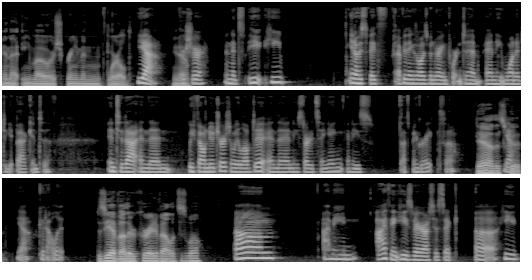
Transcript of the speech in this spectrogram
in that emo or screaming world. Yeah, You know? for sure. And it's he he, you know, his faith. Everything's always been very important to him, and he wanted to get back into into that. And then we found New Church, and we loved it. And then he started singing, and he's that's been great. So Yeah, that's yeah, good. yeah, good outlet. Does he have other creative outlets as well? Um, I mean, I think he's very autistic. Uh, he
